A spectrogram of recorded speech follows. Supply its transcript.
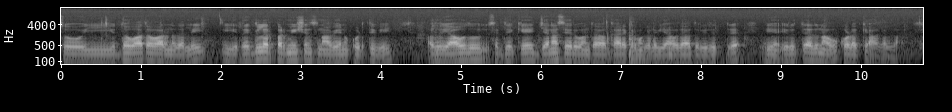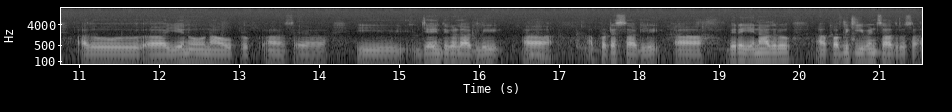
ಸೊ ಈ ಯುದ್ಧ ವಾತಾವರಣದಲ್ಲಿ ಈ ರೆಗ್ಯುಲರ್ ಪರ್ಮಿಷನ್ಸ್ ನಾವೇನು ಕೊಡ್ತೀವಿ ಅದು ಯಾವುದು ಸದ್ಯಕ್ಕೆ ಜನ ಸೇರುವಂಥ ಕಾರ್ಯಕ್ರಮಗಳಿಗೆ ಯಾವುದಾದ್ರೂ ಇರುತ್ತೆ ಇರುತ್ತೆ ಅದು ನಾವು ಕೊಡೋಕ್ಕೆ ಆಗಲ್ಲ. ಅದು ಏನು ನಾವು ಈ ಜಯಂತಿಗಳಾಗಲಿ ಪ್ರೊಟೆಸ್ಟ್ ಆಗಲಿ ಬೇರೆ ಏನಾದರೂ ಪಬ್ಲಿಕ್ ಈವೆಂಟ್ಸ್ ಆದರೂ ಸಹ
